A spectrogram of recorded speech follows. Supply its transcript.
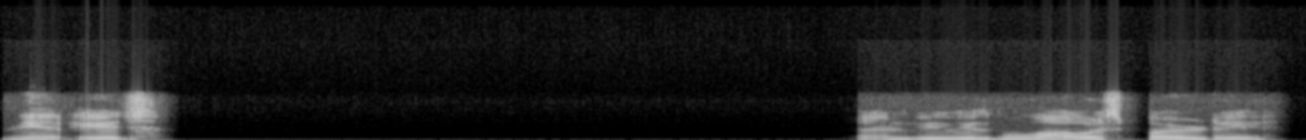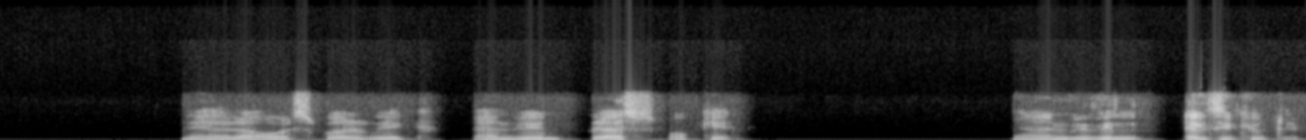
near age and we will move hours per day. Near hours per week. And we'll press ok. And we will execute it.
